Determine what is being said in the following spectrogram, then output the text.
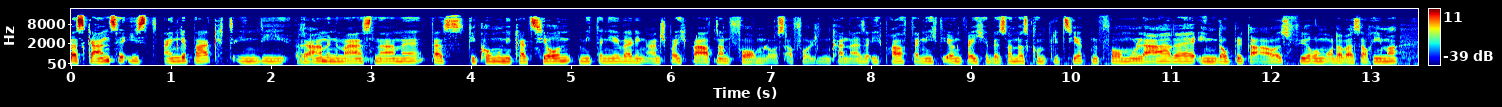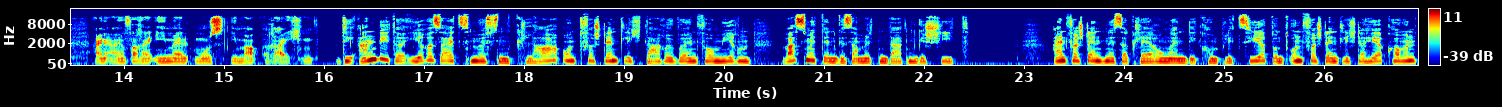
Das Ganze ist eingepackt in die Rahmenmaßnahme, dass die Kommunikation mit den jeweiligen Ansprechpartnern formlos erfolgen kann. Also ich brauche da nicht irgendwelche besonders komplizierten Formulare in doppelter Ausführung oder was auch immer. Eine einfache E-Mail muss immer reichen. Die Anbieter ihrerseits müssen klar und verständlich darüber informieren, was mit den gesammelten Daten geschieht. Einverständniserklärungen, die kompliziert und unverständlich daherkommen,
